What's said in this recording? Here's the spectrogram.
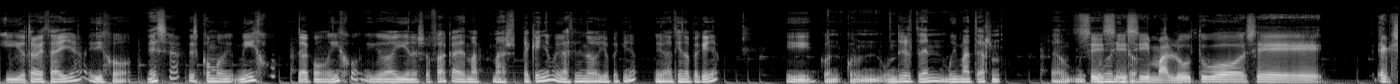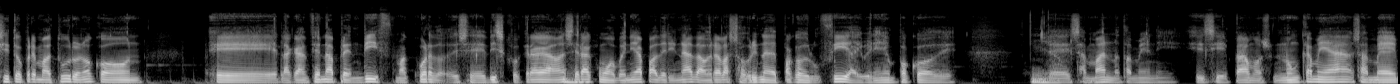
y otra vez a ella y dijo, ¿esa es como mi hijo? O sea, como mi hijo. Y yo ahí en el sofá cada vez más, más pequeño, me iba haciendo yo pequeño, me iba haciendo pequeño y con, con un desdén muy materno. O sea, muy- Sí, muy sí, sí. Malú tuvo ese éxito prematuro, ¿no? Con eh, la canción Aprendiz, me acuerdo, de ese disco, que era, además era como venía padrinada, o era la sobrina de Paco de Lucía, y venía un poco de, esa mano también. Y, y sí, vamos, nunca me ha. O sea, me,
